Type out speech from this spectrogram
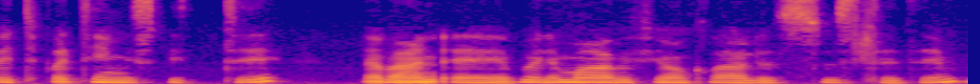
Evet patiğimiz bitti. Ve ben e, böyle mavi fiyonklarla süsledim.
